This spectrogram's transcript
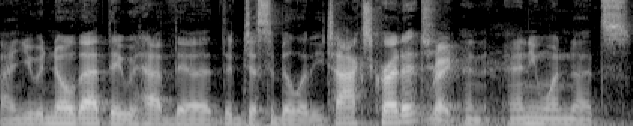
And you would know that they would have the the disability tax credit. Right. And anyone that's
